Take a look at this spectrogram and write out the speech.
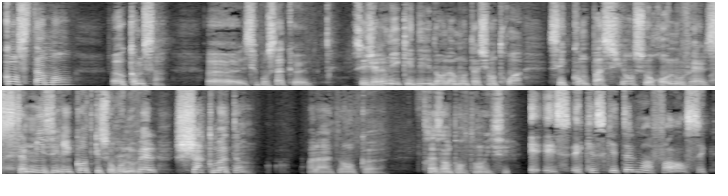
constamment euh, comme ça. Euh, c'est pour ça que c'est Jérémie qui dit dans Lamentation 3, ses compassions se renouvellent. Sa miséricorde qui se renouvelle chaque matin. Voilà, donc très important ici. Et, et, et qu'est-ce qui est tellement fort, c'est que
